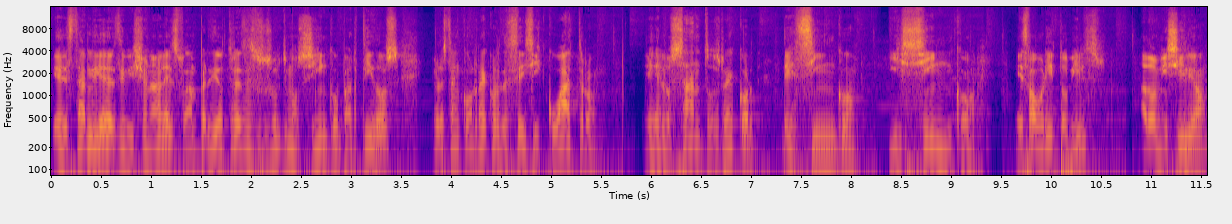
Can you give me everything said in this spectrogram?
que de estar líderes divisionales han perdido tres de sus últimos cinco partidos ahora están con récord de 6 y 4. Eh, los Santos récord de 5 y 5. Es favorito Bills a domicilio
